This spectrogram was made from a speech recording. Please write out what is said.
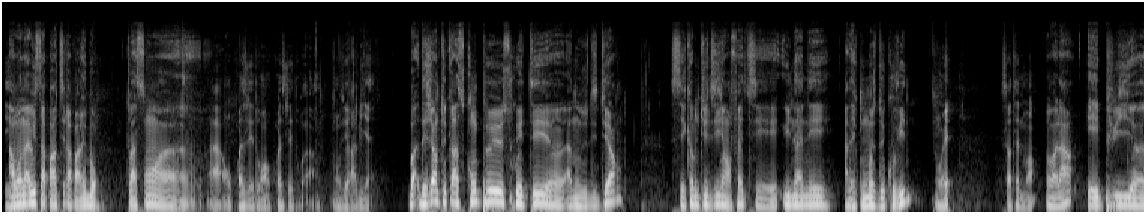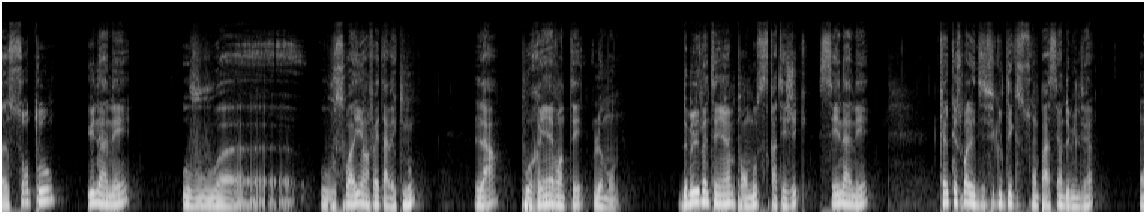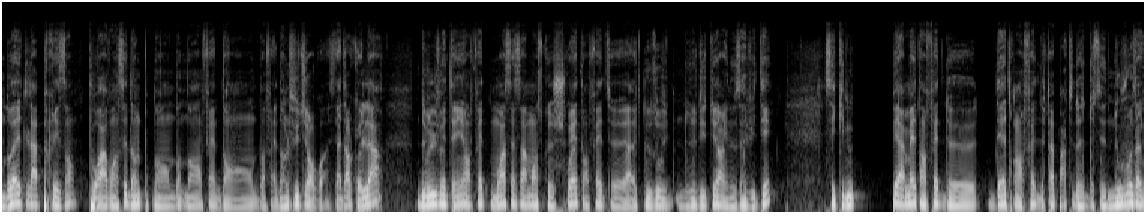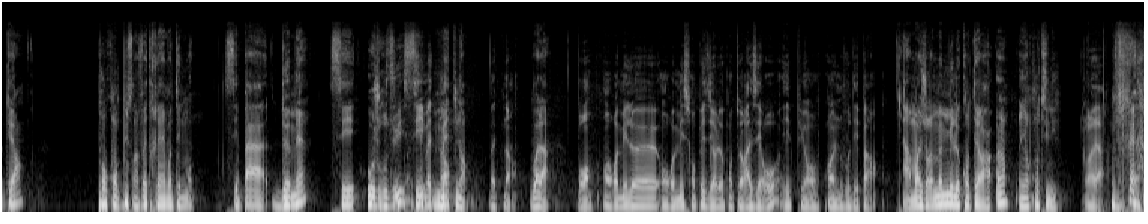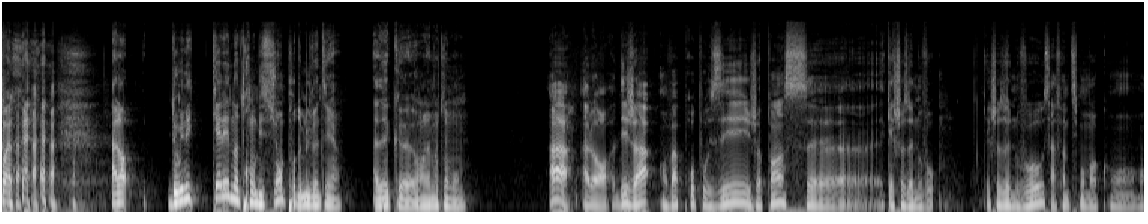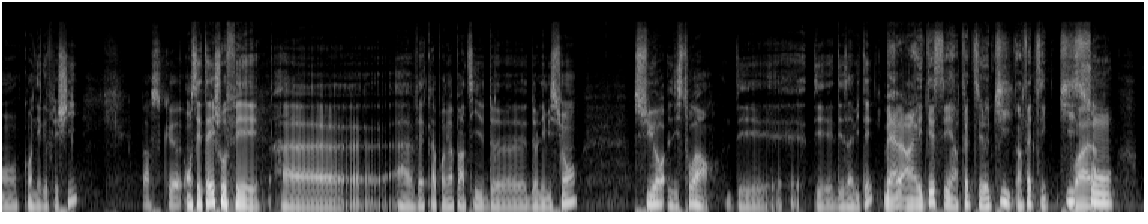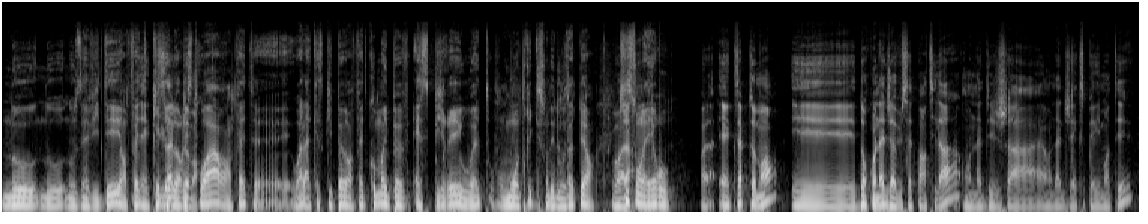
Et- À mon avis, ça partira pas. Mais bon, de toute façon, euh, Ah, on croise les doigts, on croise les doigts. On verra bien. bah, déjà, en tout cas, ce qu'on peut souhaiter euh, à nos auditeurs, c'est comme tu dis, en fait, c'est une année avec moins de Covid. Oui, certainement. Voilà. Et puis, euh, surtout, une année où vous, euh, où vous soyez en fait avec nous, là, pour réinventer le monde. 2021, pour nous, c'est stratégique. C'est une année, quelles que soient les difficultés qui se sont passées en 2020, on doit être là présent pour avancer dans le, dans, dans- dans- enfin, dans, enfin, dans le futur. C'est-à-dire que là, 2021, en fait, moi, sincèrement, ce que je souhaite, en fait, euh, avec nos, nos auditeurs et nos invités, c'est qu'ils nous permettent, en fait, de, d'être, en fait, de faire partie de, de ces nouveaux acteurs pour qu'on puisse, en fait, réinventer le monde. C'est pas demain, c'est aujourd'hui, c'est maintenant. maintenant. Maintenant, Voilà. Bon, on remet, le, on remet, si on peut dire, le compteur à zéro et puis on prend un nouveau départ. Alors, moi, j'aurais même mis le compteur à 1 et on continue. Voilà. Voilà. Alors, Dominique, quelle est notre ambition pour 2021 avec euh, On réinvente le monde Ah, alors déjà, on va proposer, je pense, euh, quelque chose de nouveau. Quelque chose de nouveau, ça fait un petit moment qu'on qu'on y réfléchit. Parce qu'on s'était échauffé euh, avec la première partie de, de l'émission sur l'histoire des, des, des invités. ben, En réalité, c'est en fait, le qui. En fait, c'est qui Voilà. sont nos, nos, nos invités, en fait, quelle est leur Exactement. histoire, en fait, euh, voilà, qu'est-ce qu'ils peuvent, en fait, comment ils peuvent inspirer ou, être, ou montrer qu'ils sont des nouveaux acteurs, Voilà. qui sont les héros. Voilà, exactement. Et donc, on a déjà vu cette partie-là, on a déjà, on a déjà expérimenté.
